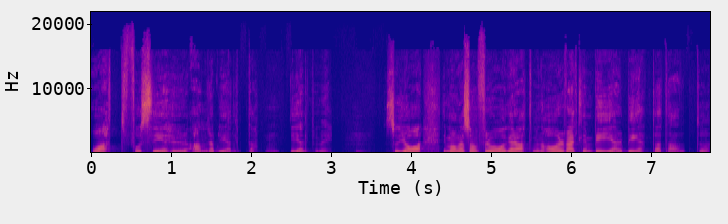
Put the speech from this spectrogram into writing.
Och att få se hur andra blir hjälpta. Mm. Det hjälper mig. Mm. Så ja, det är många som frågar att men har du verkligen bearbetat allt? Och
